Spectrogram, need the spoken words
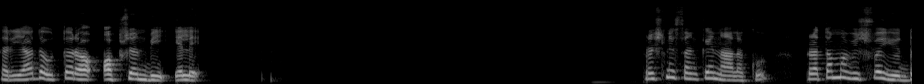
ಸರಿಯಾದ ಉತ್ತರ ಆಪ್ಷನ್ ಬಿ, ಎಲೆ. ಪ್ರಶ್ನೆ ಸಂಖ್ಯೆ ನಾಲ್ಕು. ಪ್ರಥಮ ವಿಶ್ವ ಯುದ್ಧ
